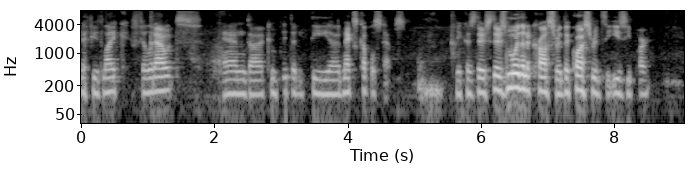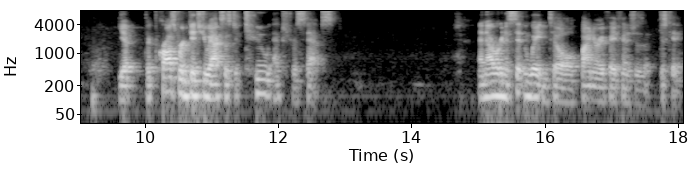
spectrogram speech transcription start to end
if you'd like, fill it out, and uh, complete the, the uh, next couple steps. Because there's there's more than a crossword. The crossword's the easy part. Yep, the crossword gets you access to two extra steps. And now we're going to sit and wait until Binary Fate finishes it. Just kidding.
